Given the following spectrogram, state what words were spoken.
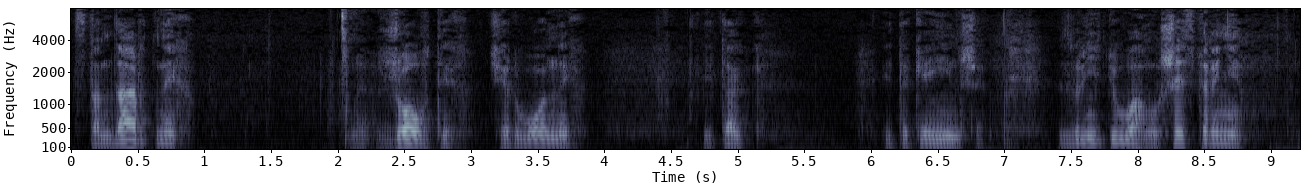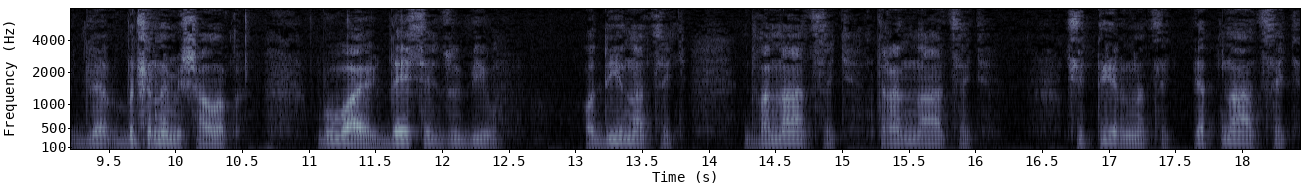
стандартних, е, жовтих, червоних і так і таке інше. Зверніть увагу, шестерні для бетономішалок бувають 10 зубів, 11, 12, 13, 14, 15,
